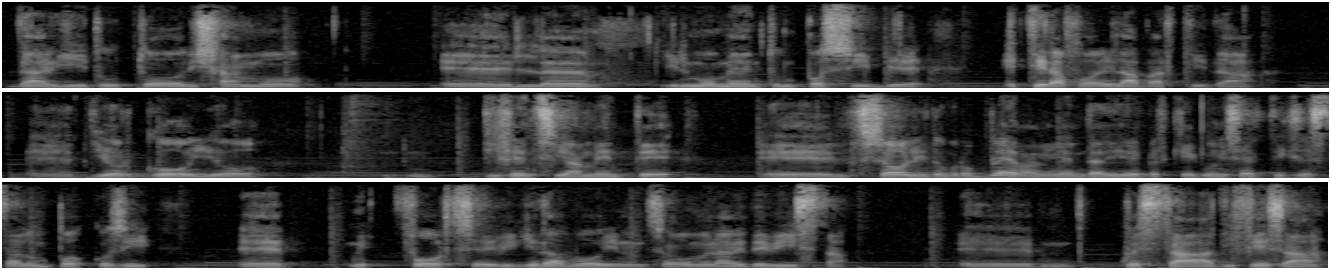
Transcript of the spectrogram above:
dargli tutto diciamo eh, il, il momentum possibile e tira fuori la partita eh, di orgoglio difensivamente eh, il solito problema mi viene da dire perché con i Celtics è stato un po' così eh, forse vi chiedo a voi non so come l'avete vista eh, questa difesa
